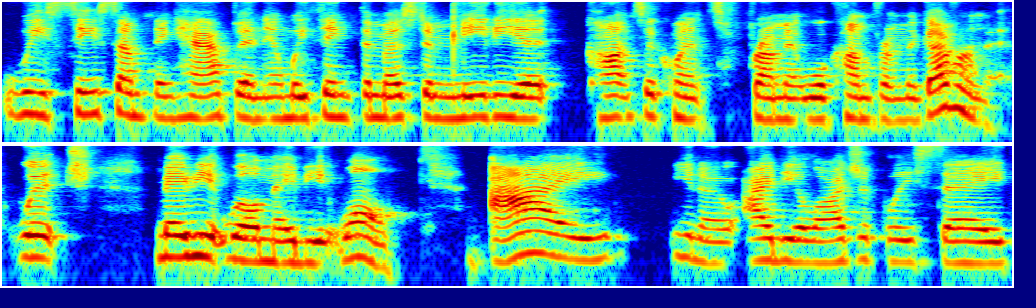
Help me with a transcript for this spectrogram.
we see something happen and we think the most immediate consequence from it will come from the government, which maybe it will, maybe it won't. I, you know, ideologically say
